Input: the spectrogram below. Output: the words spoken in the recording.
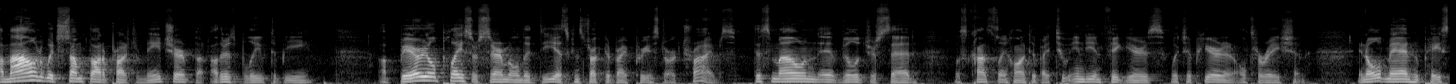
A mound which some thought a product of nature, but others believed to be a burial place or ceremonial deities constructed by prehistoric tribes. This mound, the villagers said, was constantly haunted by two Indian figures which appeared in alteration. An old man who paced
